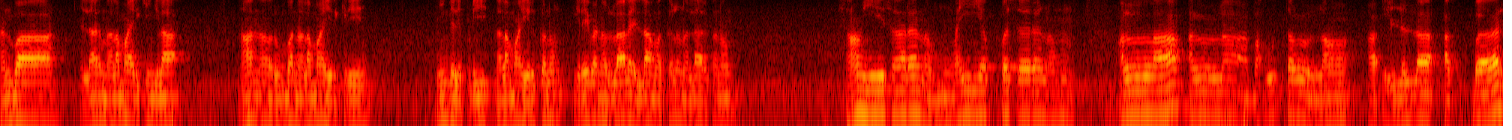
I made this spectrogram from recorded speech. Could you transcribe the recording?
நண்பா எல்லோரும் நலமாக இருக்கீங்களா? நான் ரொம்ப நலமாக இருக்கிறேன். நீங்கள் எப்படி நலமாக இருக்கணும்? இறைவன் அருளால் எல்லா மக்களும் நல்லா இருக்கணும். சாமியே சரணம் ஐயப்ப சரணம். அல்லா அல்லா பகுத்தல்லா இல்லல்லா அக்பர்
